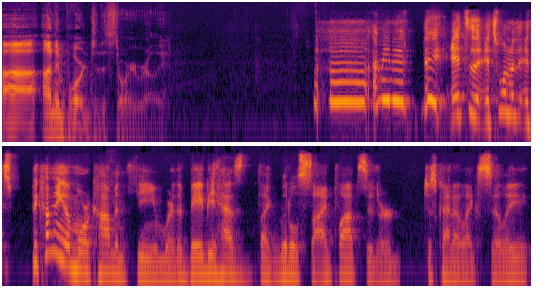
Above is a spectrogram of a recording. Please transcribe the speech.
uh, unimportant to the story, really. uh, I mean it, they, it's a, it's one of the, it's becoming a more common theme where the baby has like little side plots that are just kind of like silly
